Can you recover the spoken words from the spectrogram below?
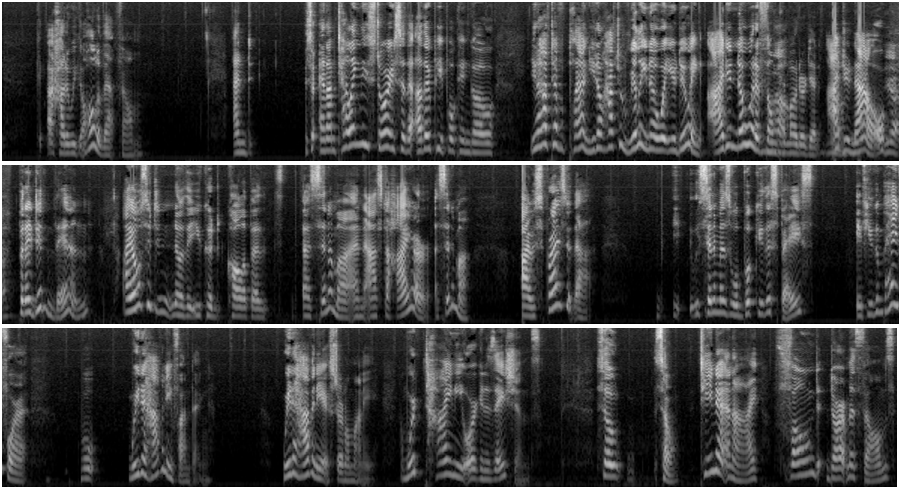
uh, how do we get hold of that film? And so, and I'm telling these stories so that other people can go, you don't have to have a plan. You don't have to really know what you're doing. I didn't know what a film No. promoter did. I do now, Yeah. but I didn't then. I also didn't know that you could call up a, a cinema and ask to hire a cinema. I was surprised at that. Cinemas will book you the space if you can pay for it. Well, we didn't have any funding. We didn't have any external money. And we're tiny organizations. So so Tina and I phoned Dartmouth Films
